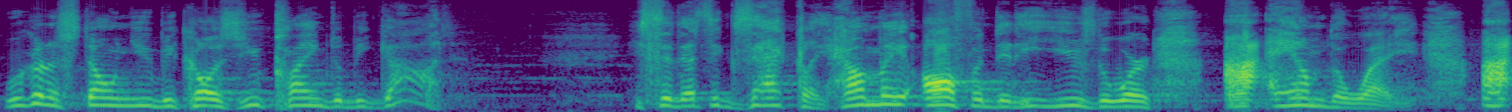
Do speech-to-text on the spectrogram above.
We're going to stone you because you claim to be God. He said, That's exactly. How many often did he use the word, I am the way, I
